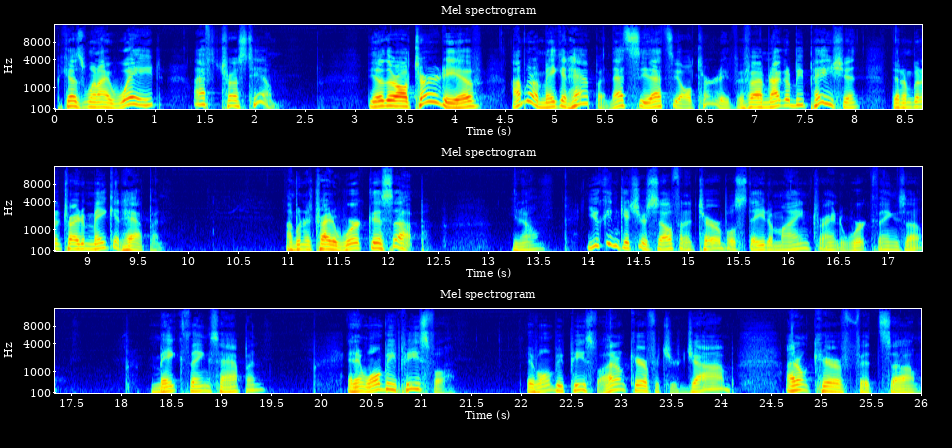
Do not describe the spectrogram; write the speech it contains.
Because when I wait, I have to trust Him. The other alternative, I'm going to make it happen. That's see, that's the alternative. If I'm not going to be patient, then I'm going to try to make it happen. I'm going to try to work this up. You know, you can get yourself in a terrible state of mind trying to work things up, make things happen, and it won't be peaceful. It won't be peaceful. I don't care if it's your job. I don't care if it's um,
